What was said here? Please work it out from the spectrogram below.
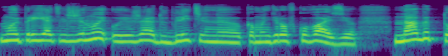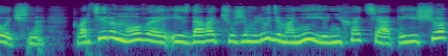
Мой приятель с женой уезжают в длительную командировку в Азию. На год точно. Квартира новая, и сдавать чужим людям они ее не хотят. И еще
